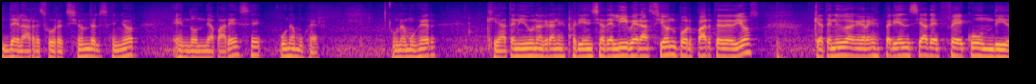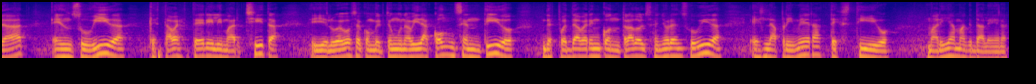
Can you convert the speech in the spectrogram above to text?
de la resurrección del Señor, en donde aparece una mujer, una mujer que ha tenido una gran experiencia de liberación por parte de Dios, que ha tenido una gran experiencia de fecundidad en su vida, que estaba estéril y marchita, y luego se convirtió en una vida con sentido después de haber encontrado al Señor en su vida, es la primera testigo, María Magdalena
